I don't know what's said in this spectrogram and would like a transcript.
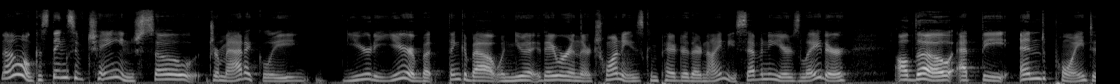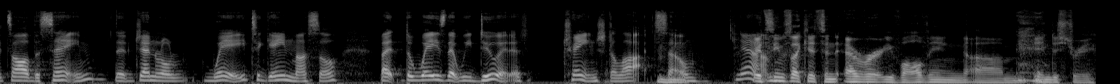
no, because things have changed so dramatically year to year. But think about when you they were in their 20s compared to their 90s, 70 years later. Although at the end point, it's all the same, the general way to gain muscle, but the ways that we do it have changed a lot. Mm-hmm. So yeah. It seems like it's an ever evolving um, industry.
